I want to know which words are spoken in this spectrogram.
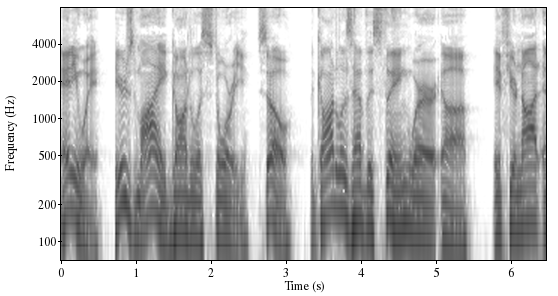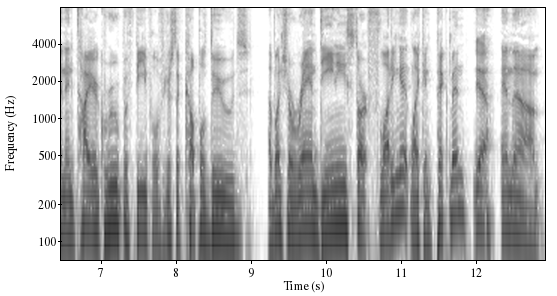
Anyway, here's my gondola story. So the gondolas have this thing where uh, if you're not an entire group of people, if you're just a couple dudes, a bunch of randinis start flooding it, like in Pikmin. Yeah. And um,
